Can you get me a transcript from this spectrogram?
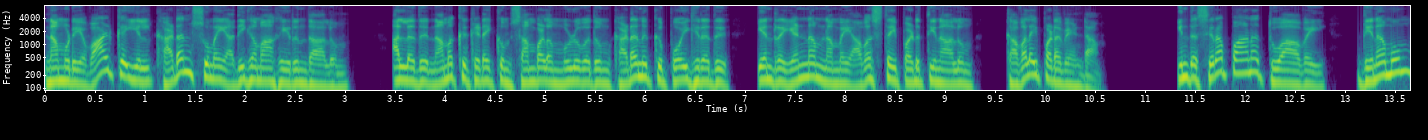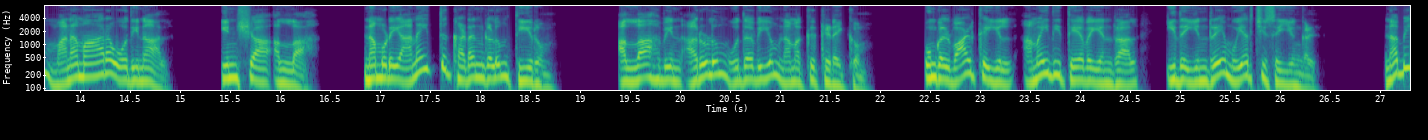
நம்முடைய வாழ்க்கையில் கடன் சுமை அதிகமாக இருந்தாலும் அல்லது நமக்கு கிடைக்கும் சம்பளம் முழுவதும் கடனுக்கு போய்கிறது என்ற எண்ணம் நம்மை அவஸ்தைப்படுத்தினாலும் கவலைப்பட வேண்டாம். இந்த சிறப்பான துவாவை தினமும் மனமாற ஓதினால் இன்ஷா அல்லாஹ் நம்முடைய அனைத்து கடன்களும் தீரும். அல்லாஹ்வின் அருளும் உதவியும் நமக்கு கிடைக்கும். உங்கள் வாழ்க்கையில் அமைதி தேவை என்றால் இதை இன்றே முயற்சி செய்யுங்கள். நபி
